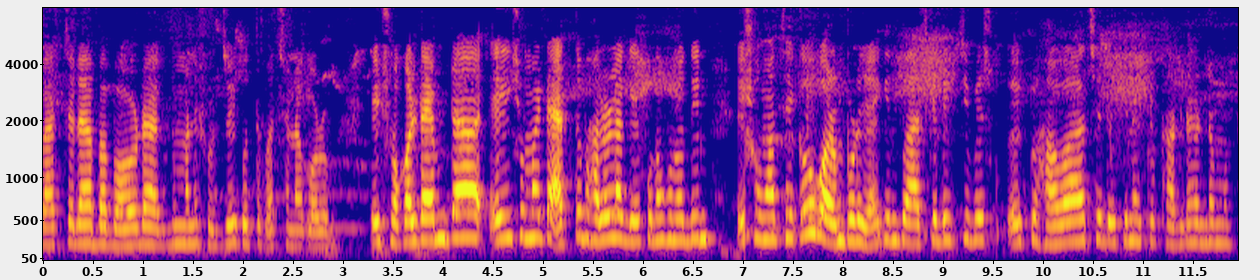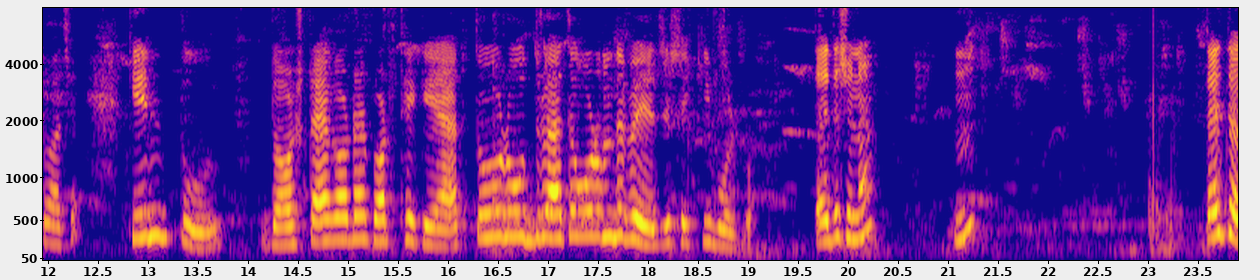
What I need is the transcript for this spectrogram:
বাচ্চারা বা বড়রা একদম মানে সহ্যই করতে পারছে না গরম। এই সকাল টাইমটা, এই সময়টা এত ভালো লাগে, কোনো কোনো দিন এই সময় থেকেও গরম পড়ে যায়, কিন্তু আজকে দেখছি বেশ একটু হাওয়া আছে, দেখি না একটু ঠান্ডা ঠান্ডা মতো আছে। কিন্তু দশটা এগারোটার পর থেকে এত রৌদ্র, এত গরম দেবে যে সে কি বলব? তাই তো শোনা হুম? তাই তো?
